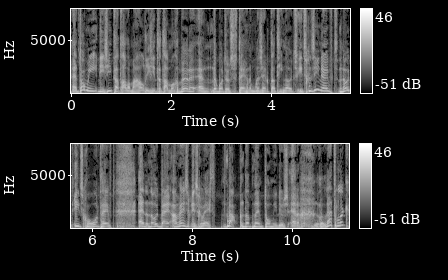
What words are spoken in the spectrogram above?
En Tommy die ziet dat allemaal. Die ziet dat allemaal gebeuren. En er wordt dus tegen hem gezegd dat hij nooit iets gezien heeft. Nooit iets gehoord heeft. En er nooit bij aanwezig is geweest. Nou, dat neemt Tommy dus erg letterlijk.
